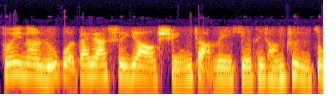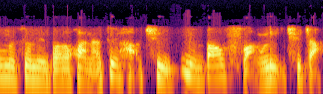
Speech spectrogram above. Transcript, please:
所以呢，如果大家是要寻找那些非常正宗的酸面包的话呢，最好去面包房里去找。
